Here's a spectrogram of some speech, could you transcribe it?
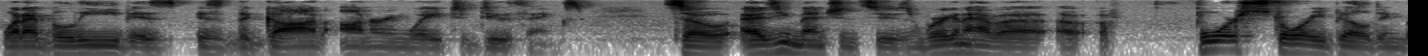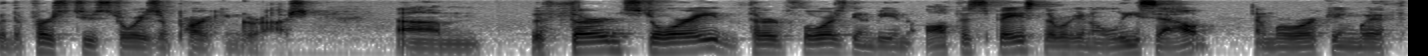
what I believe is is the God honoring way to do things. So as you mentioned, Susan, we're going to have a, a, a four story building, but the first two stories are parking garage. Um, the third story, the third floor, is going to be an office space that we're going to lease out, and we're working with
